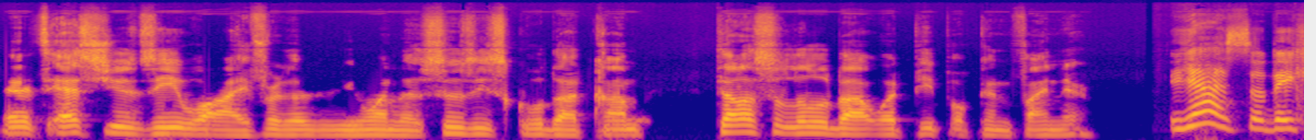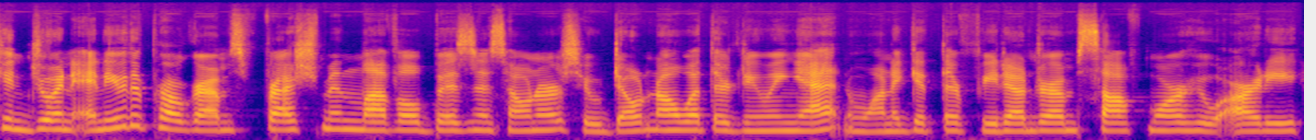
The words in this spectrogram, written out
And it's S U Z Y for those of you who want to know suzyschool.com. Tell us a little about what people can find there. Yeah, so they can join any of the programs, freshman level business owners who don't know what they're doing yet and want to get their feet under them, sophomore who already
